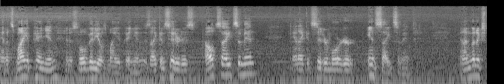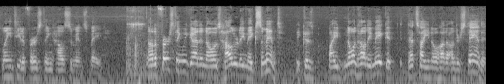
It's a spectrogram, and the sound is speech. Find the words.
and it's my opinion, and this whole video is my opinion, is I consider this outside cement, and I consider mortar inside cement. And I'm going to explain to you the first thing how cement's made. Now, the first thing we got to know is how do they make cement? Because by knowing how they make it, that's how you know how to understand it.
